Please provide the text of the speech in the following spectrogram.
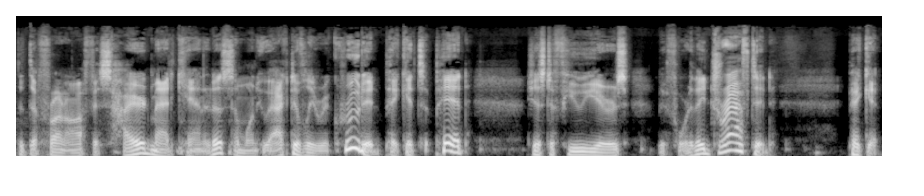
that the front office hired Matt Canada, someone who actively recruited Pickett to Pitt, just a few years before they drafted Pickett?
